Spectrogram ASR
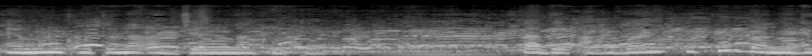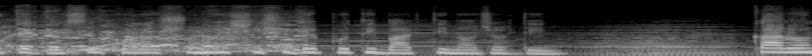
এমন ঘটনা আর যেন না ঘটে। তাদের আহ্বান পুকুর বা নদীতে গোসল করার সময় শিশুদের প্রতি বাড়তি নজর দিন। কারণ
